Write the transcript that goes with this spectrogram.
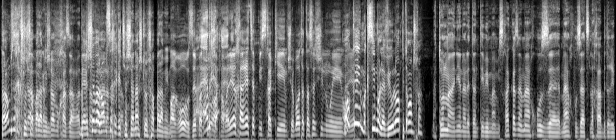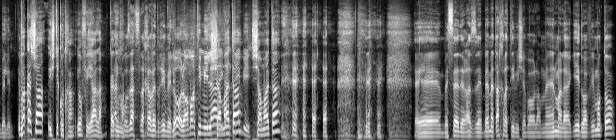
אתה לא משחק שלושה עכשיו- רק בלמים. עכשיו הוא חזר. עד באר עכשיו שבע היה לא משחקת שהשנה שלושה בלמים. ברור, זה אין לך- בטוח, אבל יהיה לך רצף משחקים שבו אתה תעשה שינויים. אוקיי, מקסימו לוי הוא לא הפתרון שלך. נתון מעניין על איתן טיבי מהמשחק הזה, 100% אה, 100% הצלחה בדריבלים. בבקשה, השתיק אותך. יופי, יאללה, קדימה. 100% הצלחה בדריבלים. לא, לא אמרתי מילה על שמעת? איתן טיבי. שמעת? אה, בסדר, אז אה, באמת אחלה טיבי שבעולם, אה, אין מה להגיד, אוהבים אותו.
